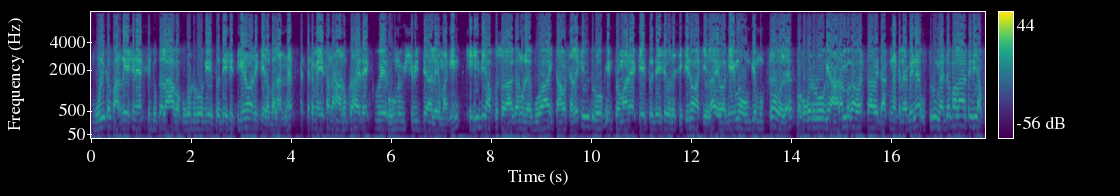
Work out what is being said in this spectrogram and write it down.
මූලික පර්යේෂණයක් සිදු කළා වකුගඩු රෝගයේ ප්‍රදේශයේ තියෙනවද කියලා බලන්න. ඇත්තට මේ සඳහා අනුග්‍රහය දැක්වුවේ රුහුණු විශ්වවිද්‍යාලය මගින්. එහිදී අප සොයාගනු ලැබුවා ඊටම සැලකිය යුතු රෝගීන් ප්‍රමාණයක් ඒ ප්‍රදේශවල සිටිනවා කියලා. ඒ වගේම ඔවුන්ගේ මුත්‍රාවල වකුගඩු රෝගයේ ආරම්භක අවස්ථාවේ දක්නට ලැබෙන උතුරු මැද පළාතේදී අප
